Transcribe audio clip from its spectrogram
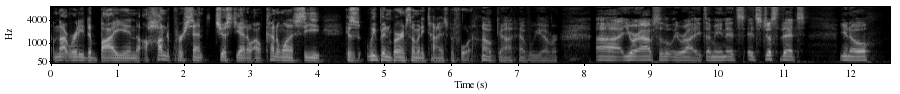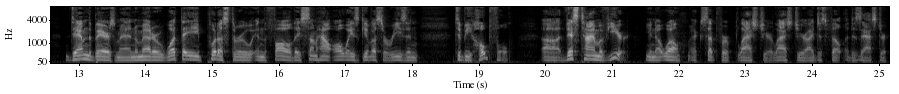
I'm not ready to buy in 100% just yet. I'll kind of want to see because we've been burned so many times before. Oh God, have we ever? Uh, you're absolutely right. I mean, it's it's just that, you know, damn the Bears, man. No matter what they put us through in the fall, they somehow always give us a reason to be hopeful. Uh, this time of year, you know, well, except for last year. Last year, I just felt a disaster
